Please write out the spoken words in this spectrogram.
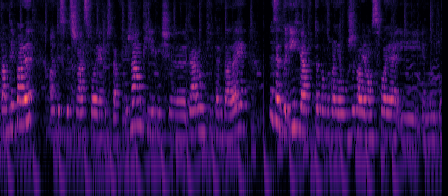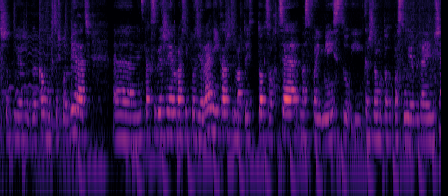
tamtej pary. Oni tutaj sobie trzymają swoje jakieś tam filiżanki, jakieś y, garnki i tak dalej. To jest jakby ich, ja tego w ogóle nie używam, ja mam swoje i jakby nie potrzebuję, żeby komuś coś podbierać. E, więc tak sobie żyjemy bardziej podzieleni, każdy ma tutaj to, co chce na swoim miejscu i każdemu to pasuje, wydaje mi się.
